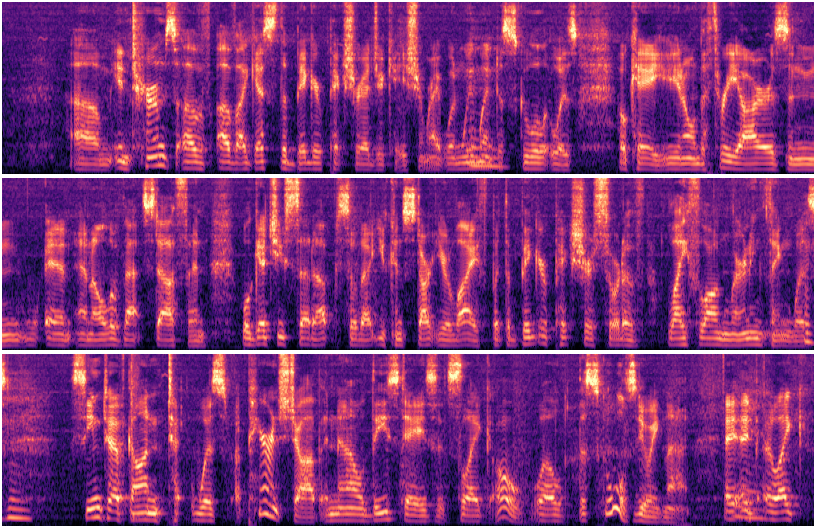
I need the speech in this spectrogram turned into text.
Um, in terms of, of, I guess, the bigger picture education, right? When we mm-hmm. went to school, it was, okay, you know, the three R's and, and, and all of that stuff, and we'll get you set up so that you can start your life. But the bigger picture sort of lifelong learning thing was, mm-hmm. seemed to have gone, to, was a parent's job. And now these days it's like, oh, well, the school's doing that. Yeah. I, I, like,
